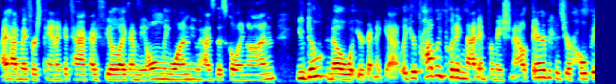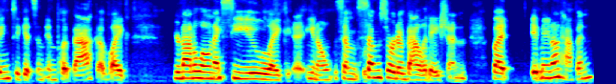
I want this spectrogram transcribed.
I had my first panic attack. I feel like I'm the only one who has this going on. You don't know what you're going to get. Like you're probably putting that information out there because you're hoping to get some input back of like, you're not alone i see you like eh, you know some some sort of validation but it may not happen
